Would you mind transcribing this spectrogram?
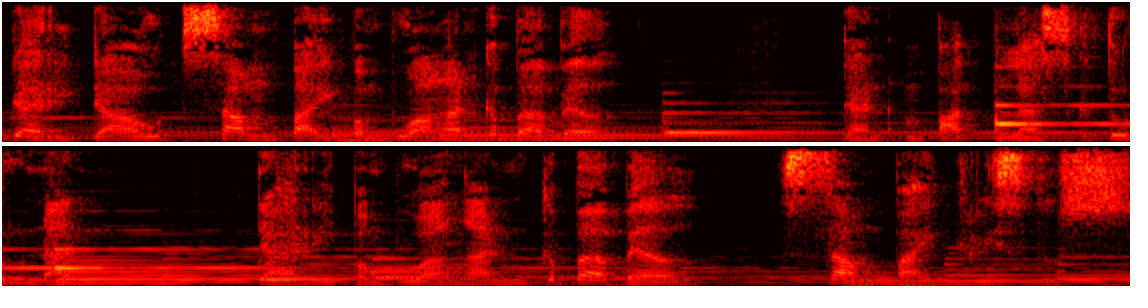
dari Daud sampai pembuangan ke Babel. Dan 14 keturunan dari pembuangan ke Babel sampai Kristus.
